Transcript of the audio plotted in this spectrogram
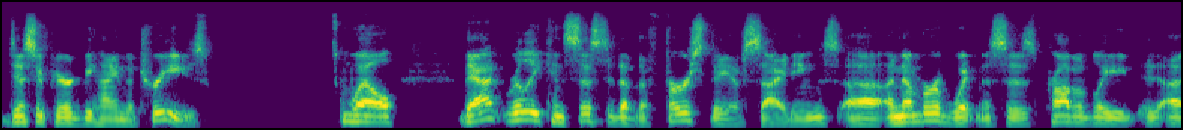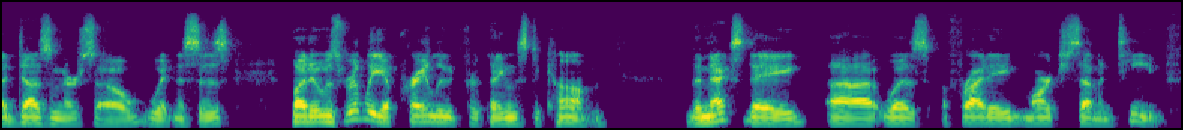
disappeared behind the trees. Well, that really consisted of the first day of sightings, uh, a number of witnesses, probably a dozen or so witnesses, but it was really a prelude for things to come. The next day uh, was Friday, March 17th.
